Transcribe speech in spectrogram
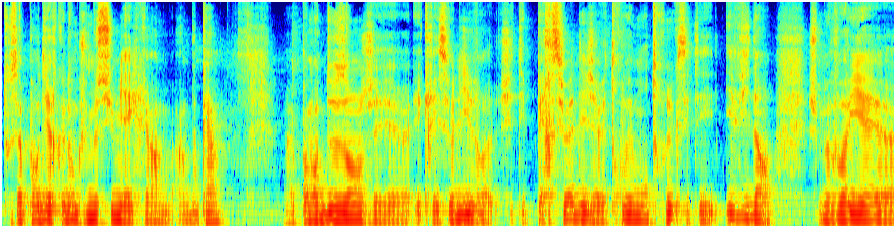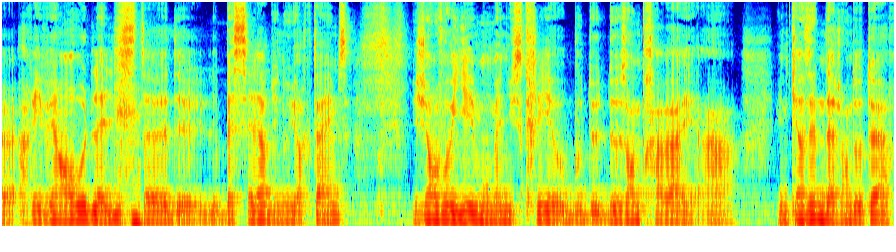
tout ça pour dire que donc je me suis mis à écrire un, un bouquin. Pendant deux ans, j'ai écrit ce livre. J'étais persuadé, j'avais trouvé mon truc, c'était évident. Je me voyais arriver en haut de la liste de best-sellers du New York Times. J'ai envoyé mon manuscrit au bout de deux ans de travail à une quinzaine d'agents d'auteurs.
